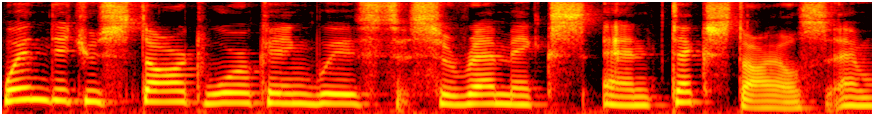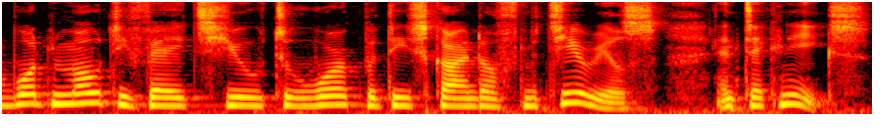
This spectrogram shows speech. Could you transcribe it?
when did you start working with ceramics and textiles, and what motivates you to work with these kind of materials and techniques?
